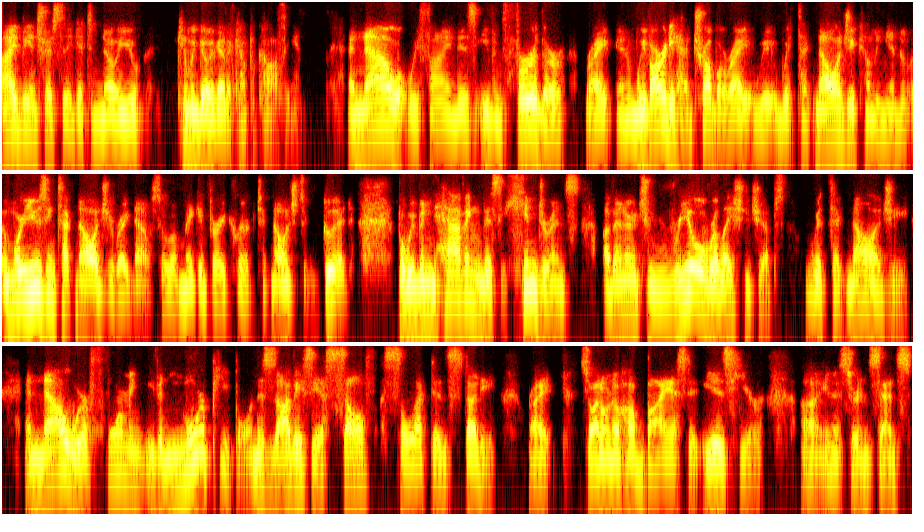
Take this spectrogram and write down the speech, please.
i'd be interested to get to know you. Can we go get a cup of coffee and now what we find is even further, right? And we've already had trouble, right? We, with technology coming in, and we're using technology right now. So we'll make it very clear technology is good. But we've been having this hindrance of entering into real relationships with technology. And now we're forming even more people. And this is obviously a self selected study, right? So I don't know how biased it is here uh, in a certain sense.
